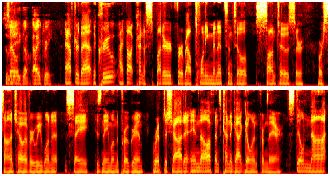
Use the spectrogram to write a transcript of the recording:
So, So- there you go. I agree. After that, the crew I thought kind of sputtered for about 20 minutes until Santos or or Sanch, however we want to say his name on the program, ripped a shot, and the offense kind of got going from there. Still not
